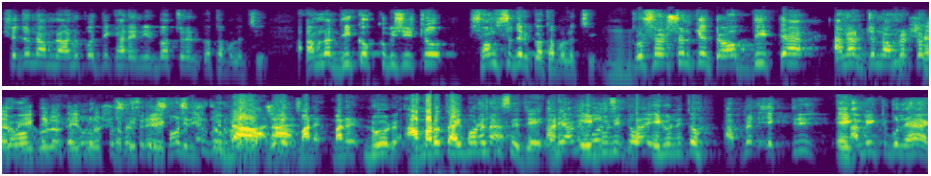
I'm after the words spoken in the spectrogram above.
সেজন্য আমরা আনুপাতিক হারে নির্বাচনের কথা বলেছি। আমরা দ্বিকক্ষ বিশিষ্ট সংসদের কথা বলেছি। প্রশাসনকে জবাবদিহিতা আনার জন্য আমরা একটা সাহেব, এগুলো- এগুলো সবই তো প্রশাসনের 31 সংস্কারগুলো না না মানে মানে নূর আমারও তাই মনে হচ্ছে যে মানে এগুলি তো এগুলি তো আপনার 31 আমি একটু বলি হ্যাঁ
